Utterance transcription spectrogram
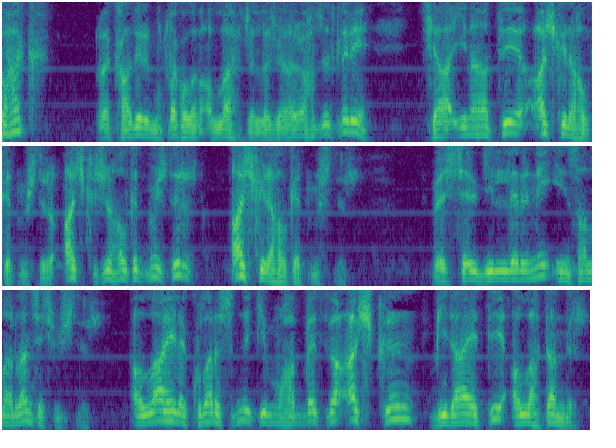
Hak ve kadir mutlak olan Allah Celle Celaluhu Hazretleri kainatı aşk ile halk etmiştir. Aşk için halk etmiştir, aşk ile halk etmiştir. Ve sevgililerini insanlardan seçmiştir. Allah ile kul arasındaki muhabbet ve aşkın bidayeti Allah'tandır.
